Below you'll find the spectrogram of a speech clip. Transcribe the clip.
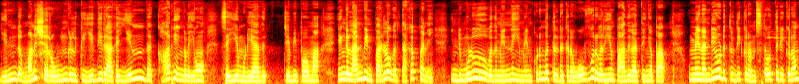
எந்த மனுஷரும் உங்களுக்கு எதிராக எந்த காரியங்களையும் செய்ய முடியாது. ஜெபிப்போமா? எங்கள் அன்பின் பரலோக தகப்பனே இன்று முழுவதும் என்னையும் என் குடும்பத்தில் இருக்கிற ஒவ்வொருவரையும் பாதுகாத்தீங்கப்பா. உண்மை நன்றியோடு துதிக்கிறோம் ஸ்தோத்திரிக்கிறோம்.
